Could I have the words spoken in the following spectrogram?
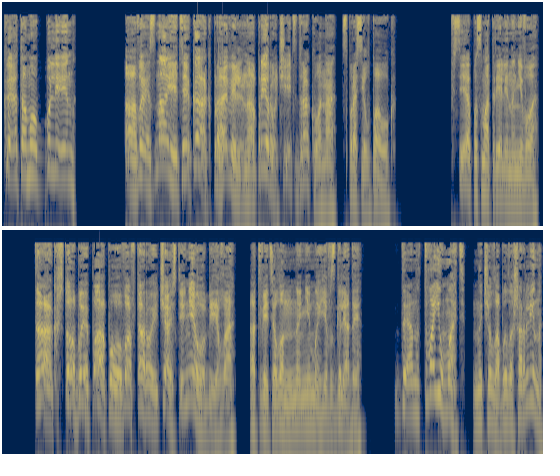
к этому, блин!» «А вы знаете, как правильно приручить дракона?» — спросил паук. Все посмотрели на него. «Так, чтобы папу во второй части не убило», — ответил он на немые взгляды. «Дэн, твою мать!» — начала была Шарлин,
